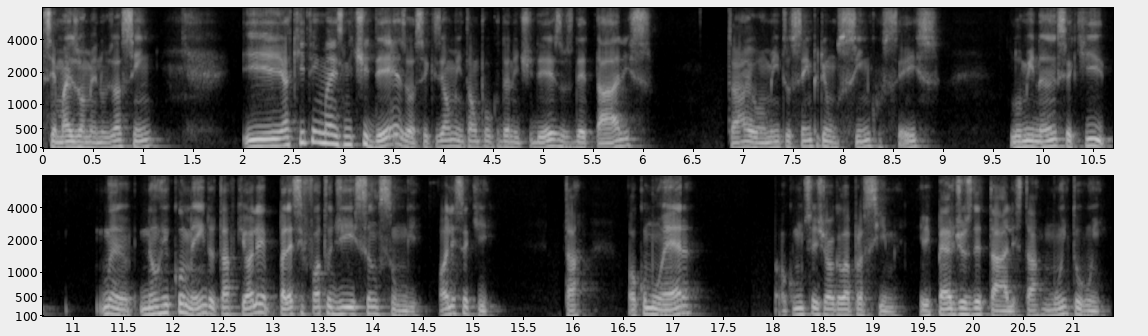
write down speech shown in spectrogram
ser mais ou menos assim. E aqui tem mais nitidez, ó, se quiser aumentar um pouco da nitidez, os detalhes, tá? Eu aumento sempre uns 5, 6. Luminância aqui, não recomendo, tá? Porque olha, parece foto de Samsung. Olha isso aqui, tá? Olha como era, olha como você joga lá pra cima. Ele perde os detalhes, tá? Muito ruim.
